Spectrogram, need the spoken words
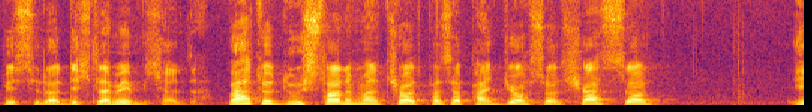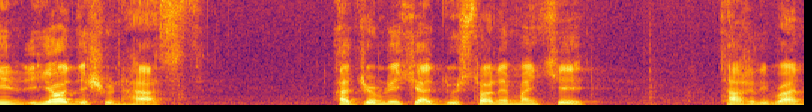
به اصطلاح دکلمه می‌کردم و حتی دوستان من شاید پس از 50 سال 60 سال این یادشون هست. از جمله که از دوستان من که تقریبا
